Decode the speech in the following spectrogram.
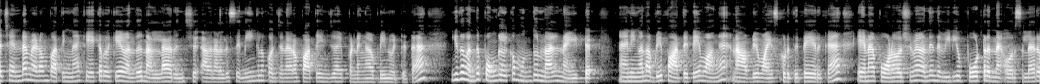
இந்த செண்டை மேடம் பார்த்தீங்கன்னா கேட்குறதுக்கே வந்து நல்லா இருந்துச்சு. அதனால தான் சரி நீங்களும் கொஞ்சம் நேரம் பார்த்து என்ஜாய் பண்ணுங்கள் அப்படின்னு விட்டுட்டேன். இது வந்து பொங்கலுக்கு முந்தின நாள் நைட்டு நீங்கள் வந்து அப்படியே பார்த்துட்டே வாங்க. நான் அப்படியே வாய்ஸ் கொடுத்துட்டே இருக்கேன். ஏன்னா போன வருஷமே வந்து இந்த வீடியோ போட்டிருந்தேன். ஒரு சிலர்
